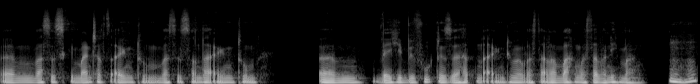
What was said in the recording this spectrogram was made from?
ähm, was ist Gemeinschaftseigentum, was ist Sondereigentum, ähm, welche Befugnisse hat ein Eigentümer, was darf er machen, was darf er nicht machen. Mhm.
